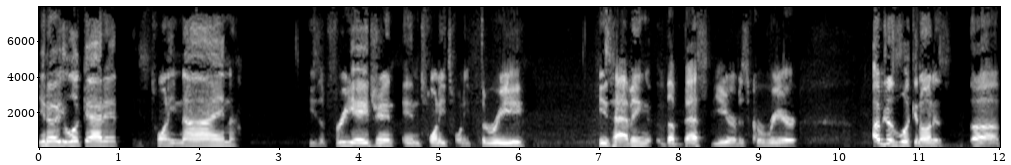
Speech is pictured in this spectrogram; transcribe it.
you know, you look at it. He's twenty nine. He's a free agent in twenty twenty three. He's having the best year of his career. I'm just looking on his uh,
